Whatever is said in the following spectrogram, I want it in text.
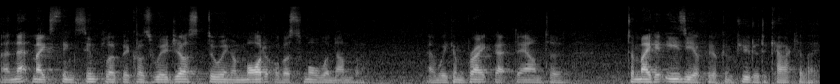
And that makes things simpler because we're just doing a mod of a smaller number. And we can break that down to, to make it easier for your computer to calculate.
